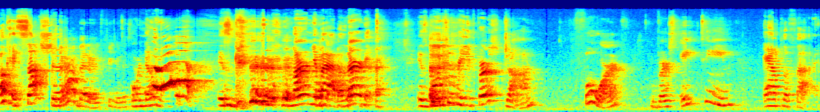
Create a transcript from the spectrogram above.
Okay, Sasha Y'all better figure this or no is learn your Bible, learn it. Is going to read First John 4, verse 18, Amplified.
